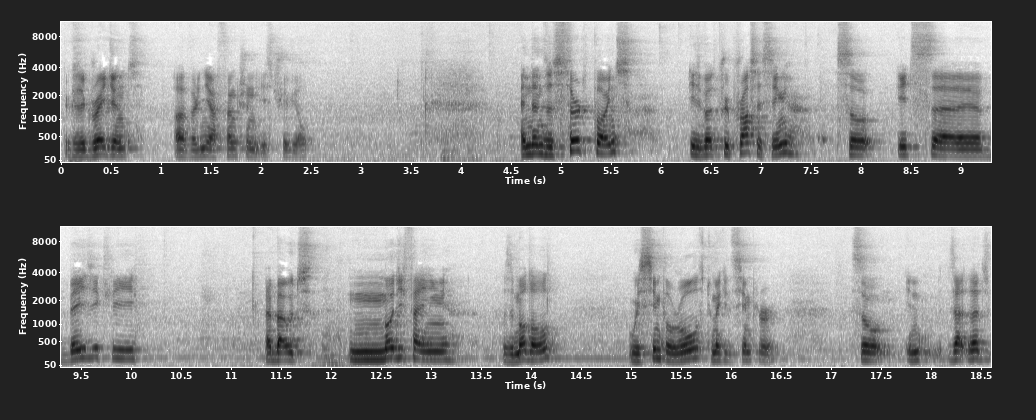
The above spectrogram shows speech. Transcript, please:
because the gradient of a linear function is trivial. And then the third point is about preprocessing. So it's uh, basically about modifying the model with simple rules to make it simpler. So that, that's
